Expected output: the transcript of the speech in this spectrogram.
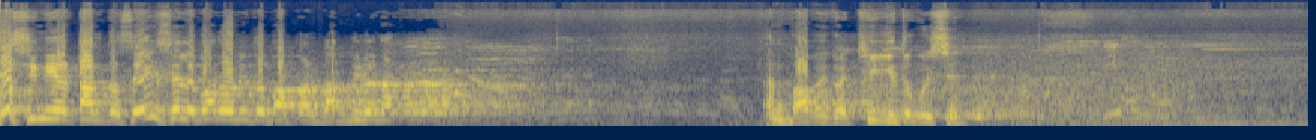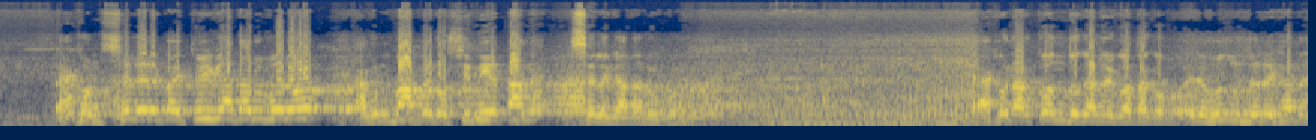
রশি নিয়ে টানতেছে, এই ছেলে বড় হলি তো বাপার ভাত দিবে না। বাপে কয়, ঠিকই তো কইছে। এখন ছেলের কয় তুই গাদার উপরে। এখন বাপে রশি নিয়ে টানে ছেলে গাদার উপরে। এখন আর কোন দোকানের কথা কব? এই যে হুজুরদের এখানে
